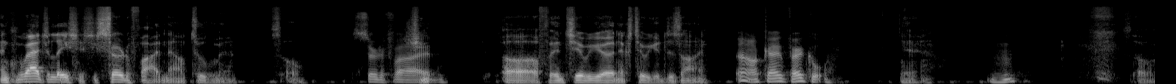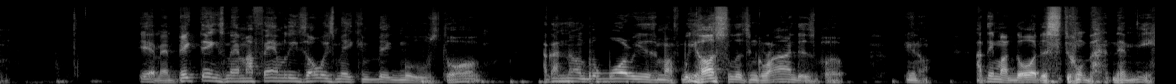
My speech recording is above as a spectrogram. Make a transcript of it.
And congratulations. She's certified now too, man. So Certified. uh for interior and exterior design. Oh, okay, very cool. Yeah. Mm-hmm. So, yeah, man, big things, man. My family's always making big moves, dog. I got nothing but warriors. in My we hustlers and grinders, but you know, I think my daughter's doing better than me,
